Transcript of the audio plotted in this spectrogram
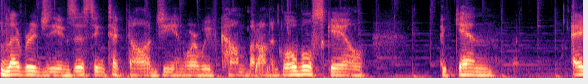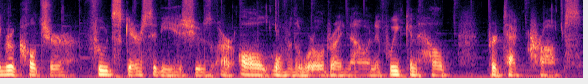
leverage the existing technology and where we've come, but on a global scale, again, agriculture, food scarcity issues are all over the world right now. And if we can help protect crops,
